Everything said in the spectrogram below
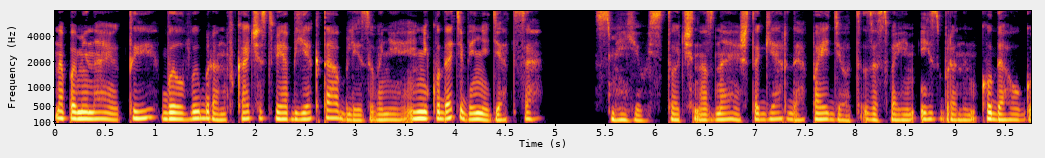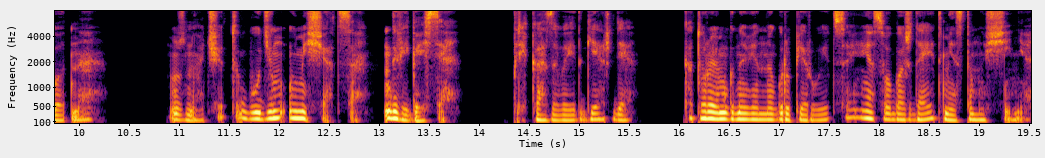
Напоминаю, ты был выбран в качестве объекта облизывания, и никуда тебе не деться. Смеюсь, точно зная, что Герда пойдет за своим избранным куда угодно. «Значит, будем умещаться. Двигайся», — приказывает Герде, которая мгновенно группируется и освобождает место мужчине.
